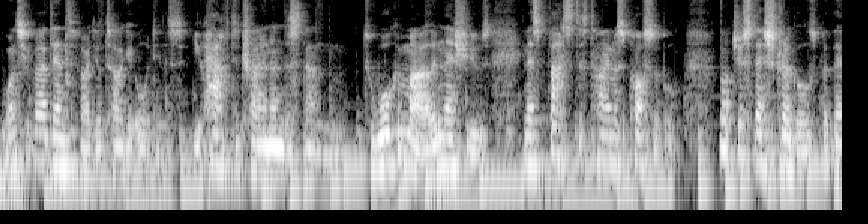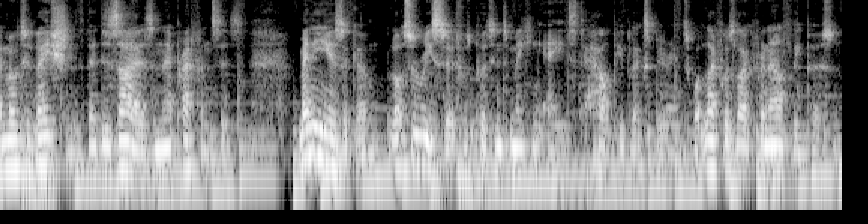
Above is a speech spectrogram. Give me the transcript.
once you've identified your target audience, you have to try and understand them, to walk a mile in their shoes in as fast a time as possible, not just their struggles, but their motivations, their desires, and their preferences. Many years ago, lots of research was put into making aids to help people experience what life was like for an elderly person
